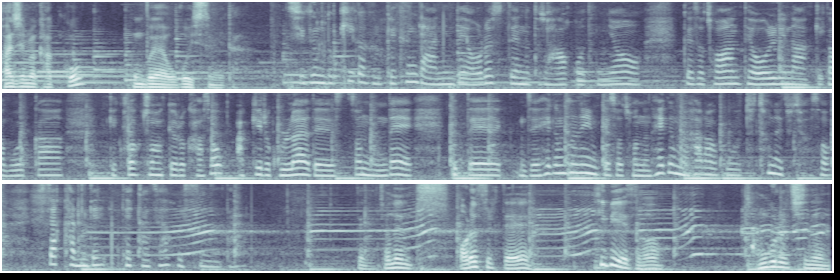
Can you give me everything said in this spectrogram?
관심을 갖고 공부해 오고 있습니다. 지금도 키가 그렇게 큰 게 아닌데 어렸을 때는 더 작았거든요. 그래서 저한테 어울리는 악기가 뭘까 이렇게 국악중학교를 가서 악기를 골라야 됐었는데 그때 이제 해금 선생님께서 저는 해금을 하라고 추천해 주셔서 시작하는 게 이때까지 하고 있습니다. 네, 저는 어렸을 때 TV에서 장구를 치는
